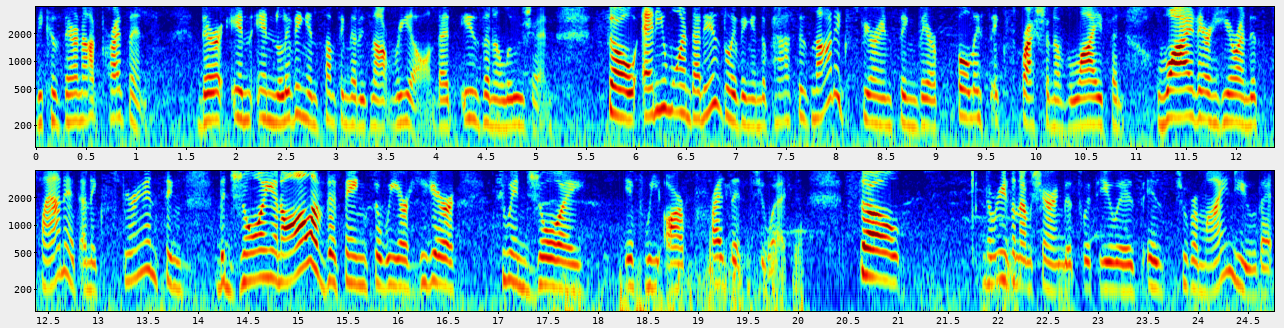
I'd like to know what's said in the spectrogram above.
because they're not present. They're in, in living in something that is not real, that is an illusion. So anyone that is living in the past is not experiencing their fullest expression of life and why they're here on this planet and experiencing the joy and all of the things that we are here to enjoy if we are present to it. So the reason I'm sharing this with you is is to remind you that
